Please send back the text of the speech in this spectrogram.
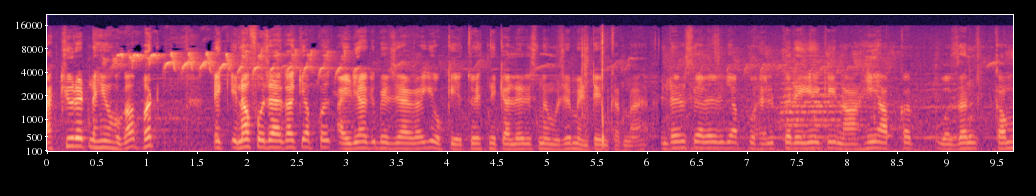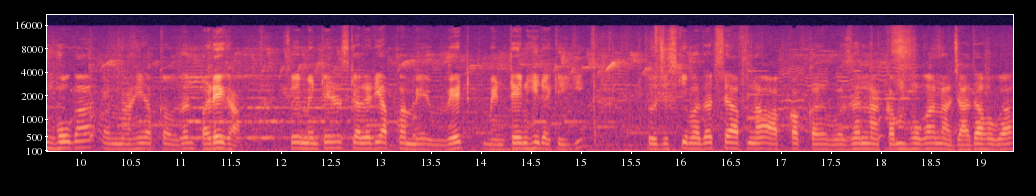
एक्यूरेट नहीं होगा बट एक इनफ हो जाएगा कि आपको आइडिया मिल जाएगा कि ओके तो इतनी कैलोरीज में मुझे मेंटेन करना है। मेंटेनेंस कैलोरी आपको हेल्प करेगी कि ना ही आपका वज़न कम होगा और ना ही आपका वज़न बढ़ेगा। तो ये मेंटेनेंस कैलोरी आपका वेट मेंटेन ही रखेगी। तो जिसकी मदद से आप ना, आपका वज़न ना कम होगा, ना ज़्यादा होगा,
